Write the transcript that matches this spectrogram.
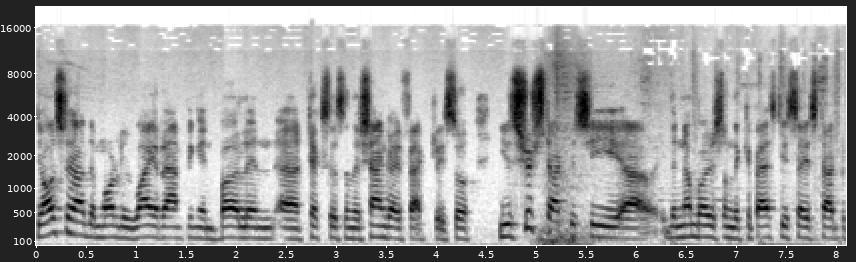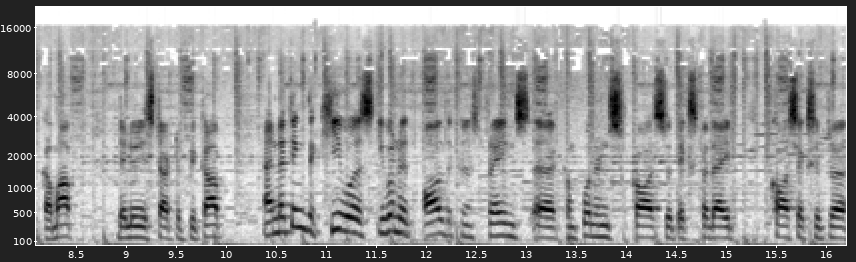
They also have the Model Y ramping in Berlin, uh, Texas, and the Shanghai factory. So you should start to see uh, the numbers on the capacity side start to come up, deliveries start to pick up. And I think the key was even with all the constraints, uh, components, costs with expedite, costs, etc.,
